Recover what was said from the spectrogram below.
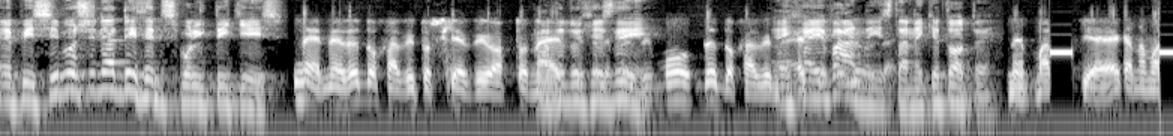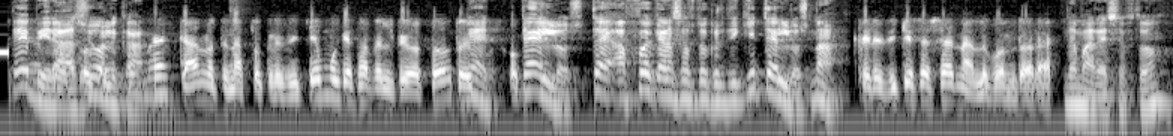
Επισήμως είναι αντίθετης τη πολιτικής. Ναι, ναι, δεν το είχα δει το σχέδιο αυτό να Α, δεν το έρχεται, έχεις παιδί δει. μου, δεν το είχα δει. να Ε, έρχεται. Χαϊβάνι ήταν και τότε. Ναι, μαλακία, έκανα μαλακία. Δεν πειράζει, όλοι κάνουν. Κάνω την αυτοκριτική μου και θα βελτιωθώ. Το Ναι, τέλος. Αφού έκανες αυτοκριτική, τέλος. Να. Κριτική σε σένα λοιπόν τώρα. Δεν μ' αρέσει αυτό.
